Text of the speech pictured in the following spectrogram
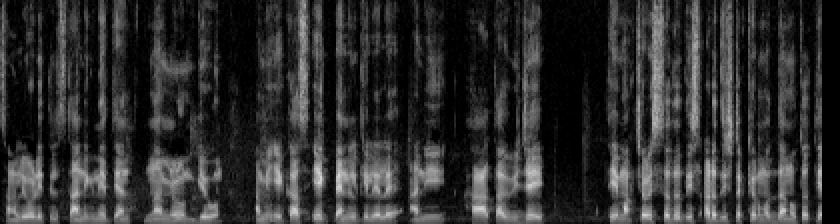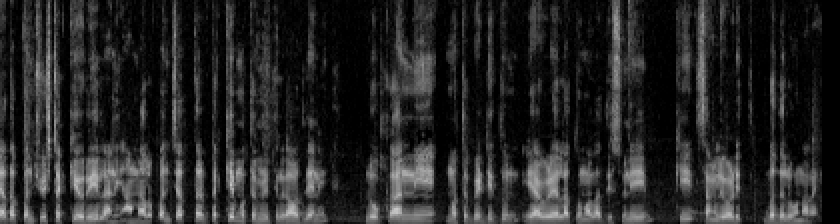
सांगलीवाडीतील स्थानिक नेत्यांना मिळून घेऊन आम्ही एकास एक पॅनल केलेलं आहे आणि हा आता विजय ते मागच्या वेळेस सदतीस अडतीस टक्केवर मतदान होतं ते आता पंचवीस टक्केवर येईल आणि आम्हाला पंच्याहत्तर टक्के मतं मिळतील गावातली आणि लोकांनी मतपेटीतून या वेळेला तुम्हाला दिसून येईल की सांगलीवाडीत बदल होणार आहे.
